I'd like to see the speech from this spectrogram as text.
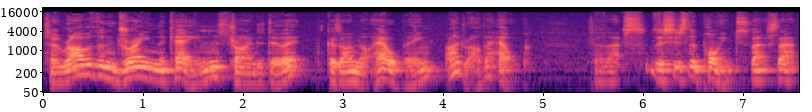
So rather than drain the canes trying to do it, because I'm not helping, I'd rather help. So that's this is the point. That's that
